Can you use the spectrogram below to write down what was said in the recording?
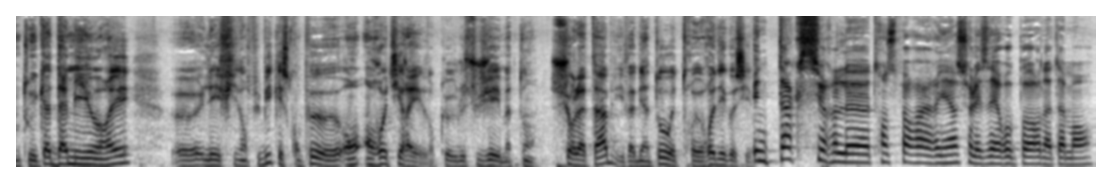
en tous les cas, d'améliorer euh, les finances publiques Est-ce qu'on peut euh, en, retirer Donc euh, le sujet est maintenant sur la table, il va bientôt être renégocié. Une taxe sur le transport aérien, sur les aéroports notamment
